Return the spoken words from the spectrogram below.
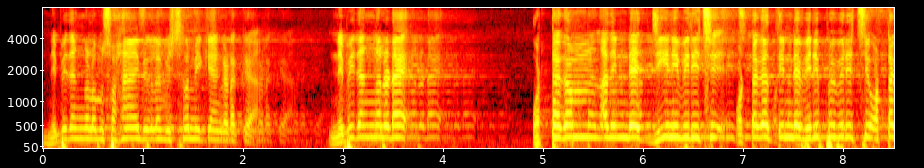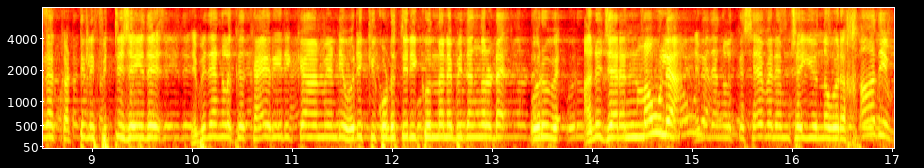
നിബിതങ്ങളും സ്വഹാബികളും വിശ്രമിക്കാൻ കിടക്കുക. നിബിതങ്ങളുടെ ഒട്ടകം അതിന്റെ ജീനി വിരിച്ച് ഒട്ടകത്തിന്റെ വിരിപ്പ് വിരിച്ച് ഒട്ടക കട്ടിൽ ഫിറ്റ് ചെയ്ത് നിബിതങ്ങൾക്ക് കയറിയിരിക്കാൻ വേണ്ടി ഒരുക്കി കൊടുത്തിരിക്കുന്ന നിബിതങ്ങളുടെ ഒരു അനുചരൻ മൗല നിബിതങ്ങൾക്ക് സേവനം ചെയ്യുന്ന ഒരു ഹാദ്യം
